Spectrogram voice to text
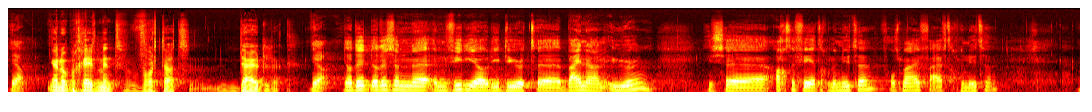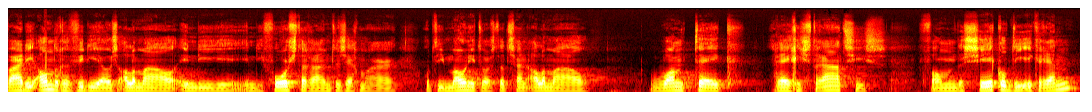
ja. En op een gegeven moment wordt dat duidelijk. Ja, dat is, dat is een, eh, een video die duurt eh, bijna een uur. Die is eh 48 minuten, volgens mij, 50 minuten. Waar die andere video's allemaal in die, in die voorste ruimte, zeg maar, op die monitors, dat zijn allemaal one-take registraties van de cirkel die ik ren.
